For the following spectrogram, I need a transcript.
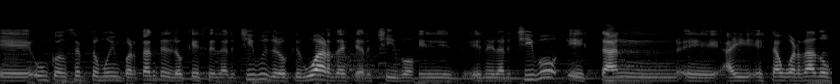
eh, un concepto muy importante de lo que es el archivo y de lo que guarda este archivo. Eh, en el archivo están, eh, ahí está guardado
